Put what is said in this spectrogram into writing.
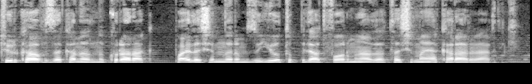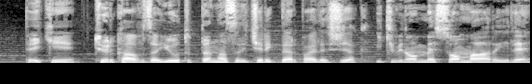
Türk Hafıza kanalını kurarak paylaşımlarımızı YouTube platformuna da taşımaya karar verdik. Peki Türk Hafıza YouTube'da nasıl içerikler paylaşacak? 2015 sonbaharı ile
